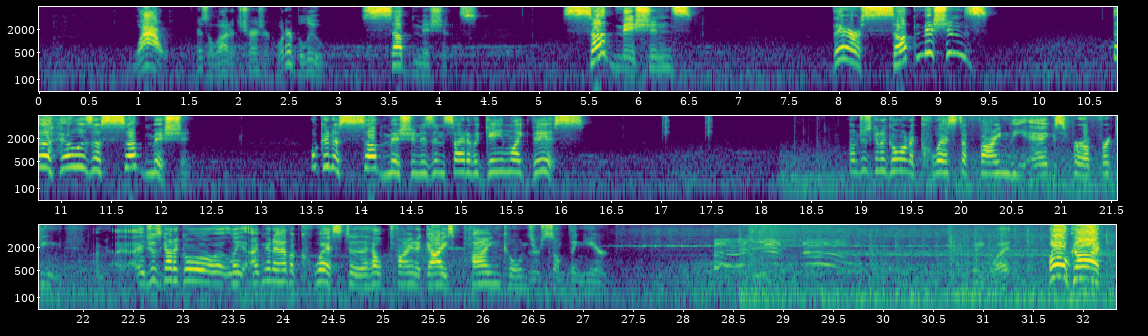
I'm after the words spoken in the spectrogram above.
Wow. There's a lot of treasure. What are blue? Submissions. Submissions? There are submissions? The hell is a submission? What kind of submission is inside of a game like this? I'm just gonna go on a quest to find the eggs for a freaking... I just gotta go, like, I'm gonna have a quest to help find a guy's pine cones or something here. Wait, what? Oh, God!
